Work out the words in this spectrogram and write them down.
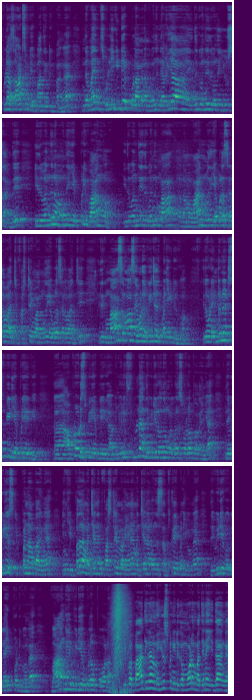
ஃபுல்லாக ஷார்ட்ஸ் வீடியோ பார்த்துட்டு இருப்பாங்க. இந்த மாதிரி சொல்லிக்கிட்டே போகலாங்க நமக்கு வந்து நிறையா இதுக்கு வந்து இது வந்து யூஸ் ஆகுது. இது வந்து நம்ம வந்து எப்படி வாங்கணும்? இது வந்து இது வந்து மா நம்ம வாங்கும்போது எவ்வளோ செலவாச்சு? ஃபஸ்ட் டைம் வாங்கும்போது எவ்வளோ செலவாச்சு? இதுக்கு மாதம் மாதம் எவ்வளோ ரீசார்ஜ் பண்ணிக்கிட்டு இருக்கோம்? இதோட இன்டர்நெட் ஸ்பீடு எப்படி இருக்குது அப்லோட் ஸ்பீடு எப்படி இருக்குது அப்படின்னு சொல்லி ஃபுல்லாக அந்த வீடியோவில் வந்து உங்களுக்கு வந்து சொல்ல போகிறீங்க இந்த வீடியோ ஸ்கிப் பண்ணால் பாருங்க. நீங்கள் இப்போ தான் நம்ம சேனல் ஃபஸ்ட் டைம் பாருங்கன்னா நம்ம சேனல் வந்து சப்ஸ்கிரைப் பண்ணிக்கோங்க. இந்த வீடியோக்கு லைக் போட்டுக்கோங்க. வாங்க வீடியோக்குள்ளே போகலாம் இப்போ பார்த்தீங்கன்னா நம்ம யூஸ் பண்ணிட்டு இருக்க மோடம் பார்த்தீங்கன்னா இதாங்க.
